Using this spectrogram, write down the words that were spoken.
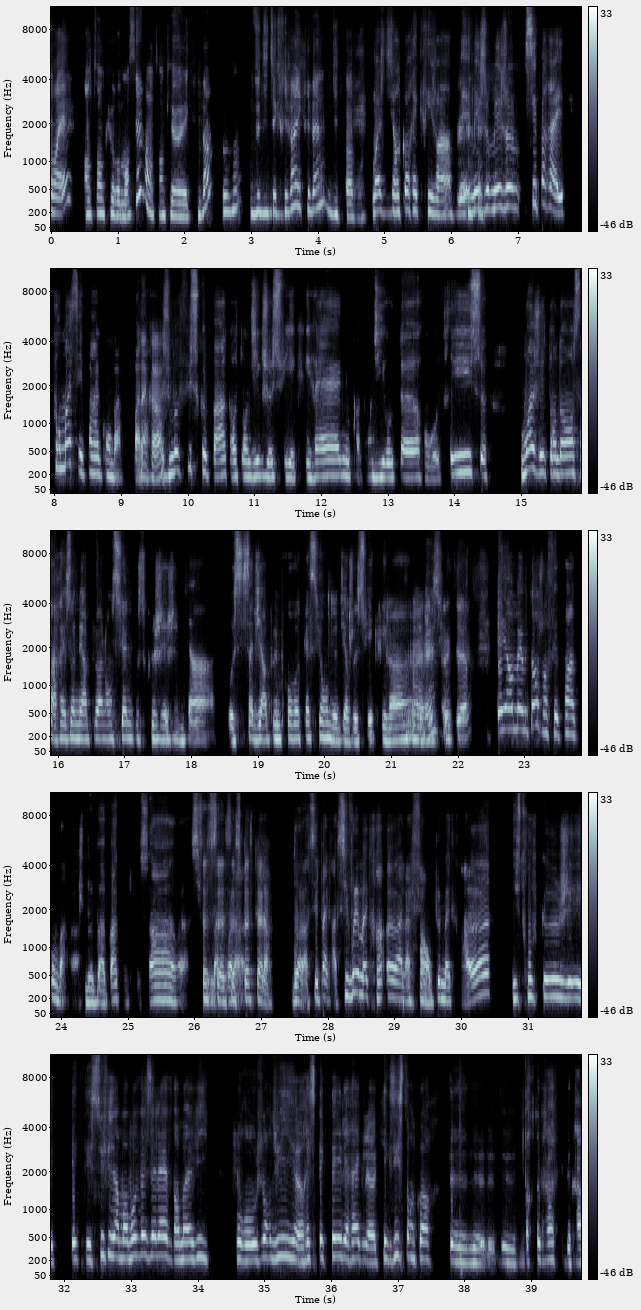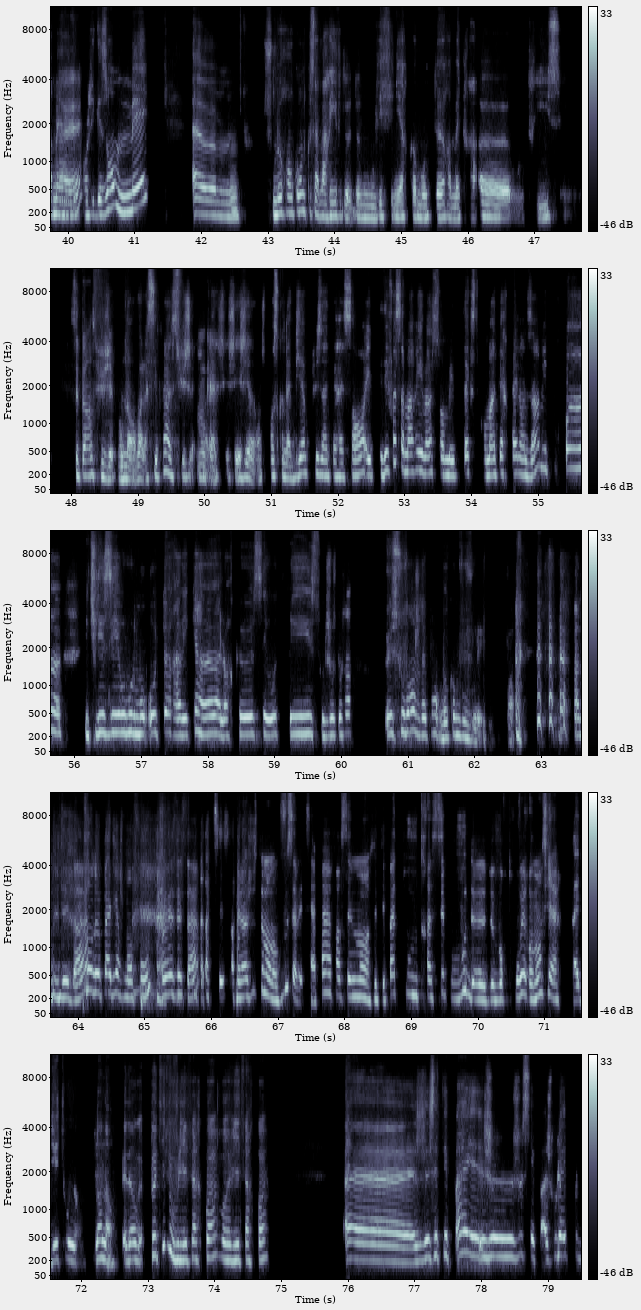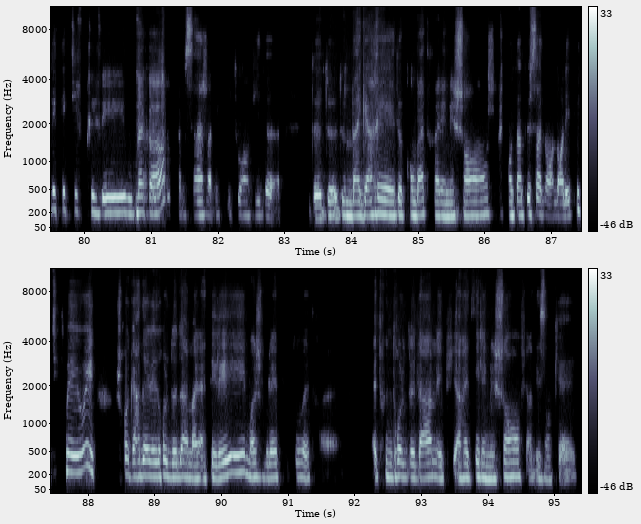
en tant que romancière, en tant qu'écrivain. Mm-hmm. Vous dites écrivain, écrivaine, vous dites pas vous? Moi, je dis encore écrivain, mais, mais, je, mais je, c'est pareil pour moi, c'est pas un combat. Voilà. Je m'offusque pas quand on dit que je suis écrivaine ou quand on dit auteur ou autrice. Moi, j'ai tendance à raisonner un peu à l'ancienne parce que j'aime bien aussi, ça devient un peu une provocation de dire je suis écrivain, je suis auteur. Et en même temps, j'en fais pas un combat. je me bats pas contre ça. Voilà. ça, ça, ça, se passe pas là. Voilà, c'est pas grave. Si vous voulez mettre un E à la fin, on peut mettre un E. Il se trouve que j'ai été suffisamment mauvais élève dans ma vie pour aujourd'hui respecter les règles qui existent encore d'orthographe, de, de, grammaire, de conjugaison, mais euh, je me rends compte que ça m'arrive de, de, me définir comme auteur, à mettre un E, autrice. C'est pas un sujet. Pour non, voilà, c'est pas un sujet. je pense qu'on a bien plus intéressant. Et, des fois, ça m'arrive hein, sur mes textes qu'on m'interpelle en disant ah, mais pourquoi utilisez-vous le mot auteur avec un E alors que c'est autrice ou des choses comme ça? Et souvent, je réponds bon, comme vous voulez. fin du débat. Pour ne pas dire je m'en fous. Oui, c'est ça. Mais là, justement, donc vous, ça n'a pas forcément, c'était pas tout tracé pour vous de, de, vous retrouver romancière. Pas du tout, non. Non, non. Et donc, petite, vous vouliez faire quoi? Vous rêviez de faire quoi? Euh, je pas, je, je sais pas, je voulais être détective privé ou D'accord. comme ça. J'avais plutôt envie de, de, de, de, me bagarrer, de combattre les méchants. Je raconte un peu ça dans, dans les petites, mais oui, je regardais les drôles de dames à la télé. Moi, je voulais plutôt être être une drôle de dame et puis arrêter les méchants, faire des enquêtes.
